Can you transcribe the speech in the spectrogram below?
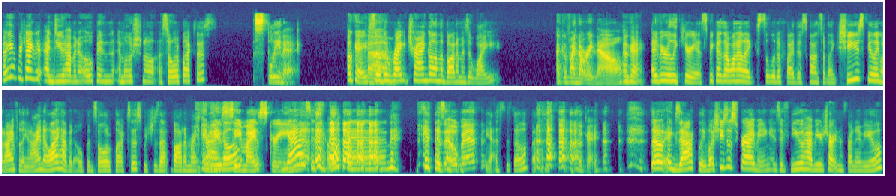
oh yeah projector and do you have an open emotional solar plexus splenic Okay, so um, the right triangle on the bottom is it white? I can find out right now. Okay, I'd be really curious because I want to like solidify this concept. Like she's feeling what I'm feeling, and I know I have an open solar plexus, which is that bottom right can triangle. you see my screen? Yes, it's open. Is it open? yes, it's open. okay. So exactly what she's describing is if you have your chart in front of you.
